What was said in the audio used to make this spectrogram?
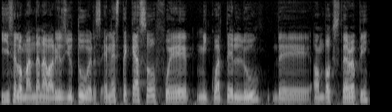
y se lo mandan a varios youtubers. En este caso fue mi cuate Lu de Unbox Therapy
